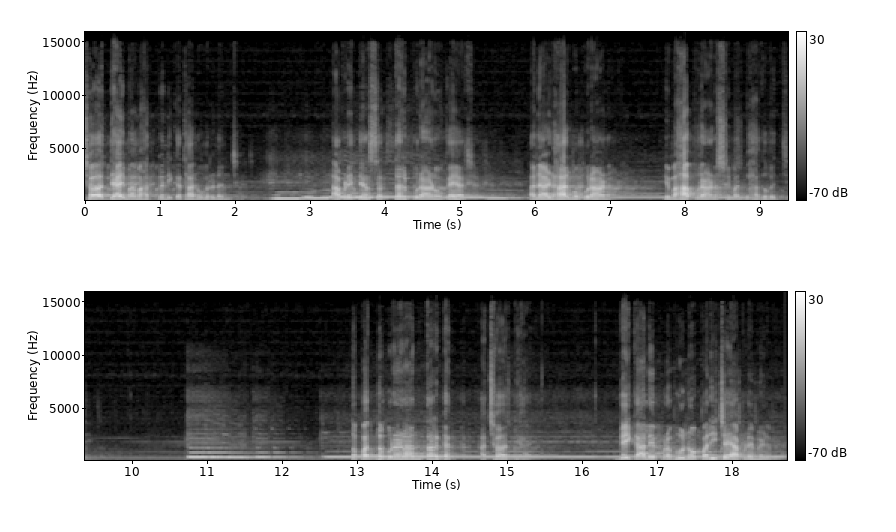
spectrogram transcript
છ અધ્યાયમાં મહાત્માની કથાનું વર્ણન છે. આપણે ત્યાં સત્તર પુરાણો કયા છે. અને અઢારમું પુરાણ એ મહાપુરાણ શ્રીમદ ભાગવતજી. તો પદ્મ પુરાણ આ છ અધ્યાય. ગઈકાલે પ્રભુનો પરિચય આપણે મેળવ્યો.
